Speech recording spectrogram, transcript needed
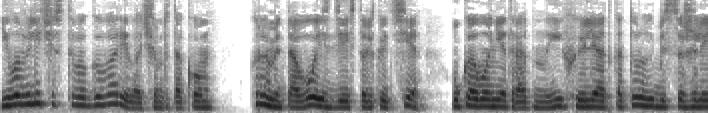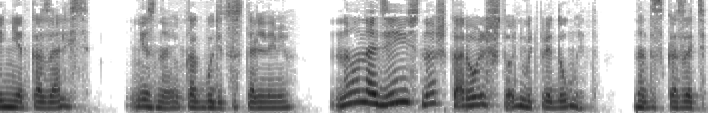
Его Величество говорил о чем то таком. Кроме того, здесь только те, у кого нет родных или от которых без сожаления отказались. Не знаю, как будет с остальными. Но, надеюсь, наш король что-нибудь придумает. Надо сказать,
